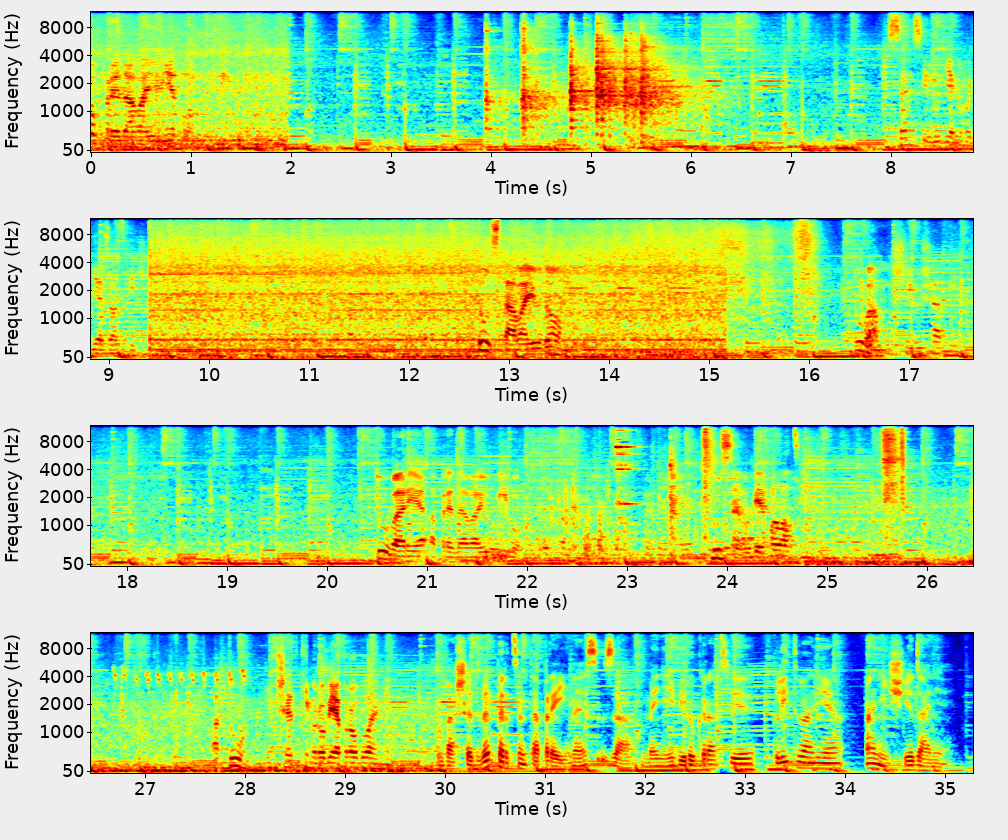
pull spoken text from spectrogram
To predávajú jedlo. Sem si ľudia chodia zacvičiť. Tu stávajú dom. Tu vám ušijú šaty. Tu varia a predávajú pivo. Tu sa robia palacinky. A tu všetkým robia problémy. Vaše 2% pre Ines za menej byrokracie, plýtvania a nižšie dane.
